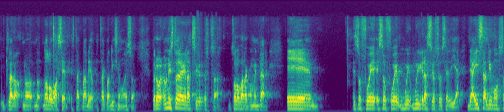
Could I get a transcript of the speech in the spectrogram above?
y claro, no, no, no, lo va a hacer, está, claro, está clarísimo eso. Pero una historia graciosa, solo para comentar. Eh, eso fue, eso fue muy, muy gracioso ese día. De ahí salimos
